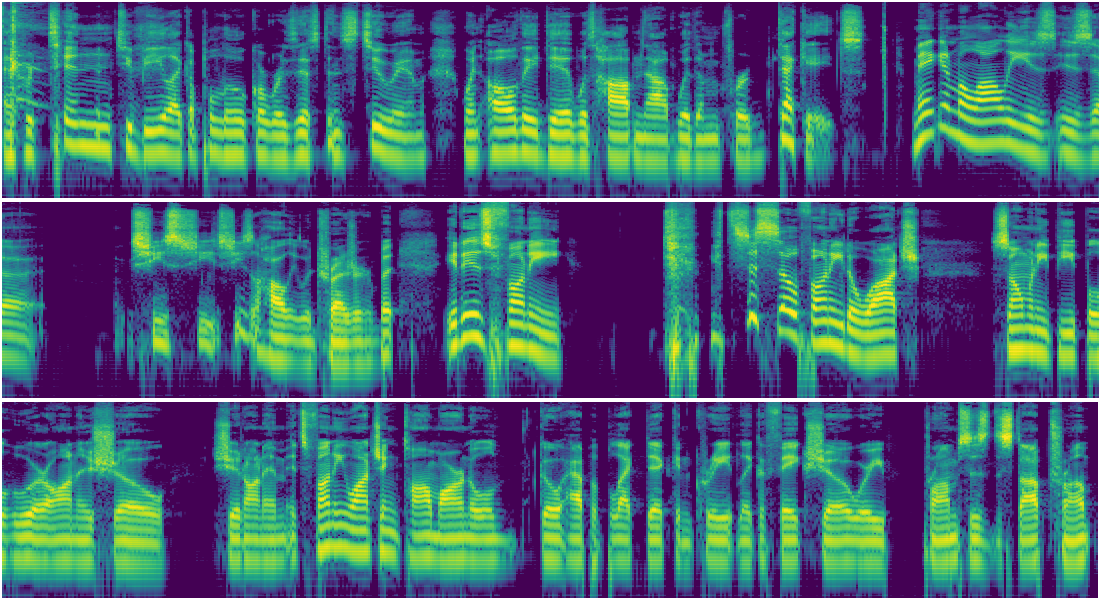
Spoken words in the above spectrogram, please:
and pretend to be like a political resistance to him when all they did was hobnob with him for decades. Megan Mullally is is uh she's she's she's a Hollywood treasure, but it is funny. it's just so funny to watch so many people who are on his show shit on him. It's funny watching Tom Arnold go apoplectic and create like a fake show where he promises to stop Trump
